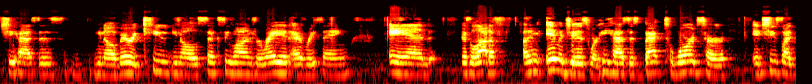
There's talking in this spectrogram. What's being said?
She has this, you know, very cute, you know, sexy lingerie and everything. And there's a lot of images where he has his back towards her, and she's like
